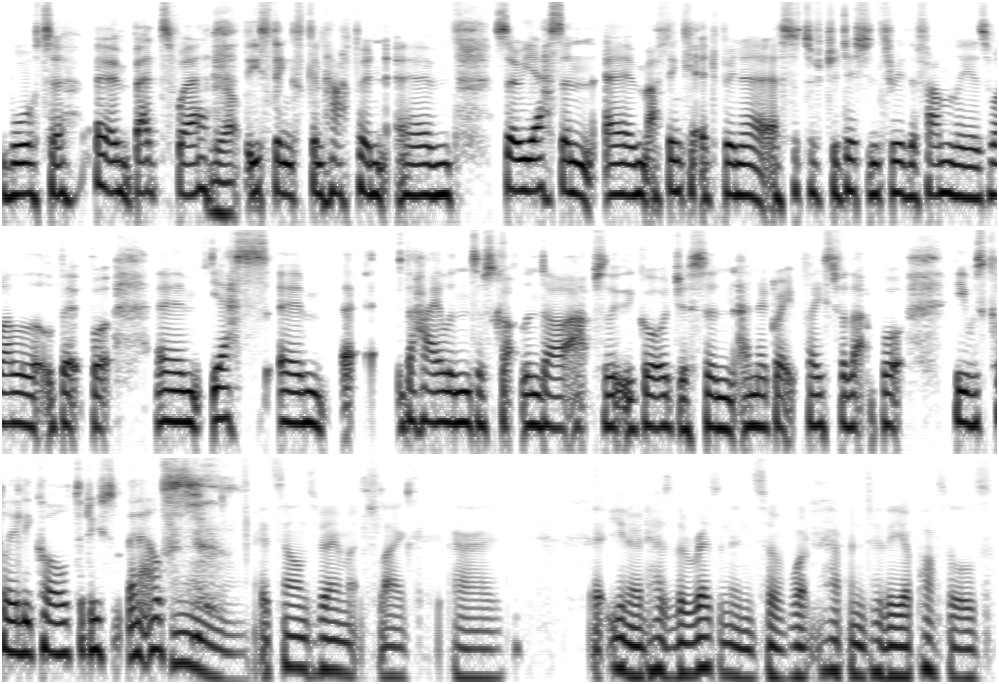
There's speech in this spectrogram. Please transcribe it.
water um, beds where yeah. these things can happen. Um, so yes, and um, I think it had been a, a, sort of tradition through the family as well a little bit. But um, yes, um, uh, the Highlands of Scotland are absolutely gorgeous and, and a great place for that. But he was clearly called to do something else. Mm, it sounds very much like. Uh, uh, you know, it has the resonance of what happened to the apostles.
